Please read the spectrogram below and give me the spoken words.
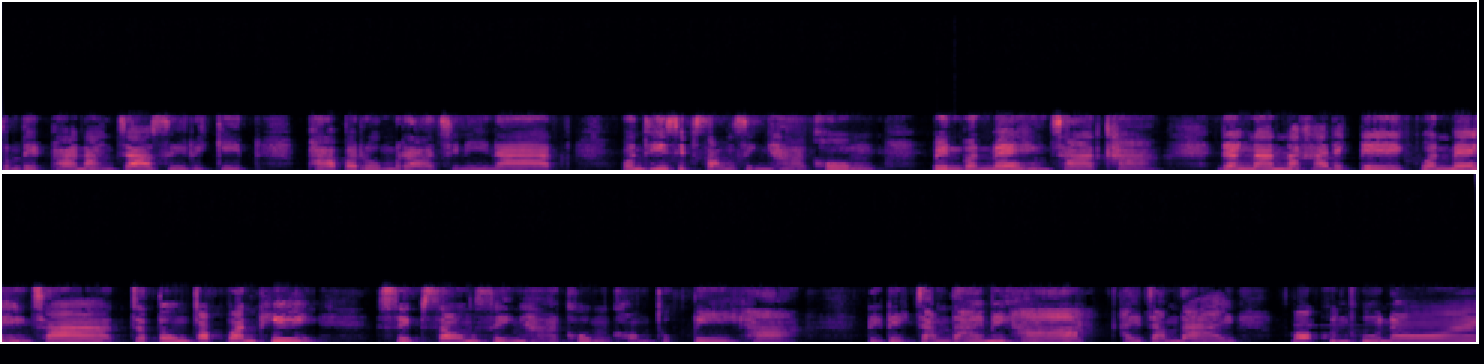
สมเด็จพระนางเจ้าสิริกิติ์พระบรมราชินีนาถวันที่ 12 สิงหาคม เป็นวันแม่แห่งชาติค่ะ ดังนั้นนะคะเด็กๆ วันแม่แห่งชาติจะตรงกับวันที่ 12 สิงหาคมของทุกปีค่ะ เด็กๆจำได้ไหมคะ ใครจำได้ บอกคุณครูหน่อย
